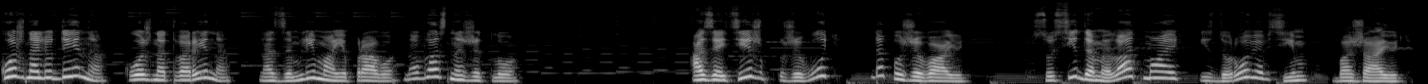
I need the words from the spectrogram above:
Кожна людина, кожна тварина на землі має право на власне житло. А зайці ж живуть да поживають. Сусідами лад мають і здоров'я всім бажають.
